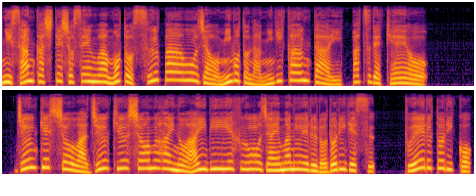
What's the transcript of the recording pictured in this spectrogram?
に参加して初戦は元スーパー王者を見事な右カウンター一発で KO。準決勝は19勝無敗の IBF 王者エマヌエル・ロドリゲス、プエルトリコ、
